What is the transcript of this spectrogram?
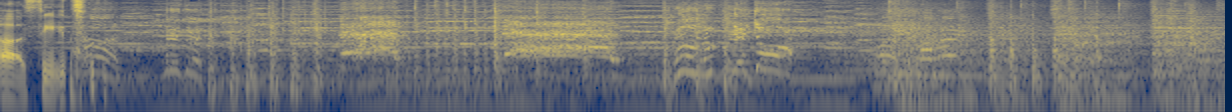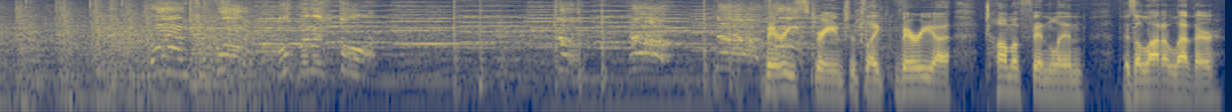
uh, scenes. Very strange. It's like very uh, Tom of Finland. There's a lot of leather.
